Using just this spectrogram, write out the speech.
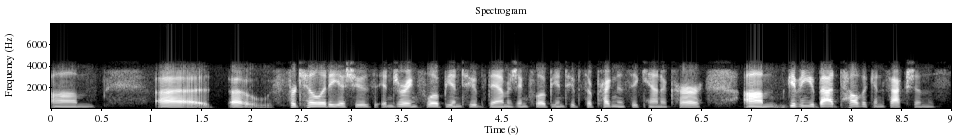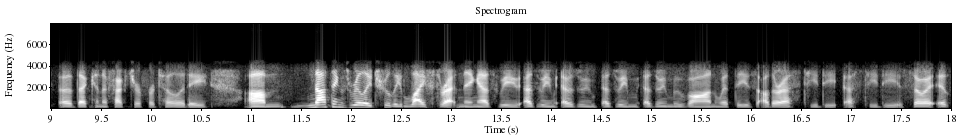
um, uh, uh, fertility issues, injuring fallopian tubes, damaging fallopian tubes, so pregnancy can occur, um, giving you bad pelvic infections uh, that can affect your fertility. Um, nothing's really truly life-threatening as we as we as we as we as we move on with these other STD STDs. So it,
